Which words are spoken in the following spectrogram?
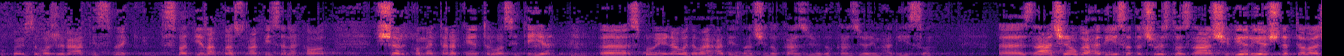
po kojem se može raditi sve, sva dijela koja su napisana kao šer komentara Ketul Vasitije, e, spominju navode ovaj hadis, znači dokazuju, dokazuju ovim hadisom. Znači ovoga hadisa da čvrsto znaš i vjeruješ da te Allah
